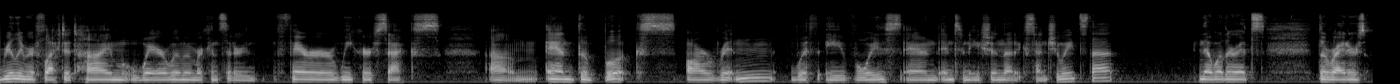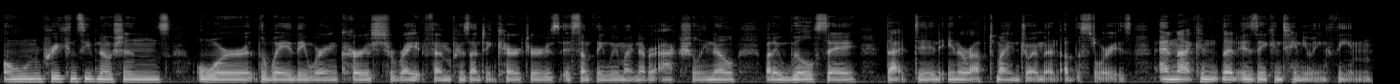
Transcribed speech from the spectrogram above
really reflect a time where women were considered fairer, weaker sex. Um, and the books are written with a voice and intonation that accentuates that. Now, whether it's the writer's own preconceived notions or the way they were encouraged to write femme presenting characters is something we might never actually know, but I will say that did interrupt my enjoyment of the stories, and that can that is a continuing theme.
